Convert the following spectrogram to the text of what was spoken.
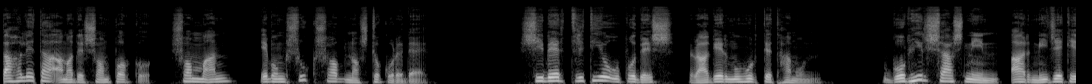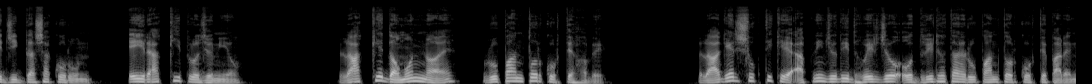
তাহলে তা আমাদের সম্পর্ক, সম্মান এবং সুখ সব নষ্ট করে দেয়। শিবের তৃতীয় উপদেশ, রাগের মুহূর্তে থামুন। গভীর শ্বাস নিন আর নিজেকে জিজ্ঞাসা করুন, এই রাগ কি প্রয়োজনীয়? রাগকে দমন নয় রূপান্তর করতে হবে। রাগের শক্তিকে আপনি যদি ধৈর্য ও দৃঢ়তায় রূপান্তর করতে পারেন,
